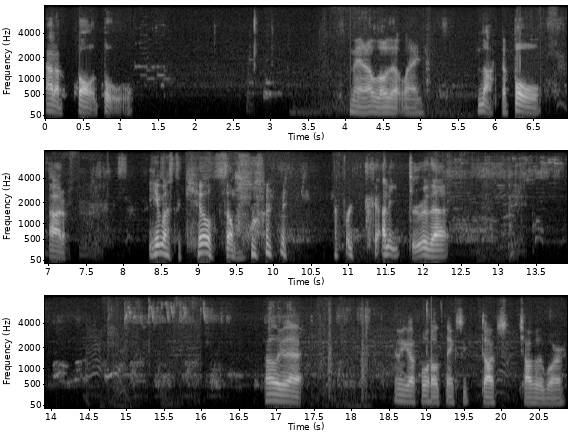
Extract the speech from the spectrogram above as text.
Out of bald bull. Man, I love that line. Knock the bowl out of. He must have killed someone. I forgot he threw that. Oh, look at that. And we got full health thanks to Doc's chocolate bar.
